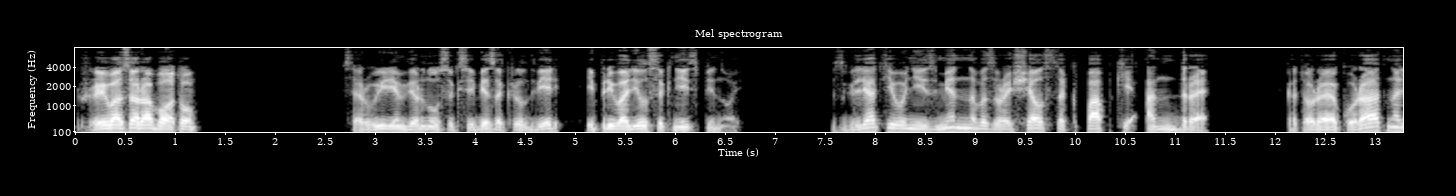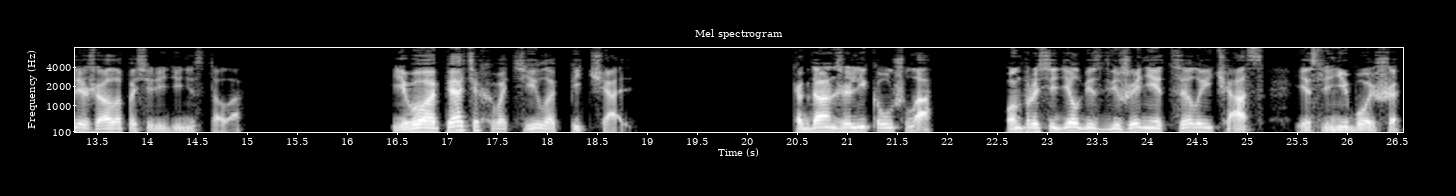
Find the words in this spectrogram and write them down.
Живо за работу!» Сэр Уильям вернулся к себе, закрыл дверь и привалился к ней спиной. Взгляд его неизменно возвращался к папке Андре, которая аккуратно лежала посередине стола. Его опять охватила печаль. Когда Анжелика ушла, он просидел без движения целый час, если не больше,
